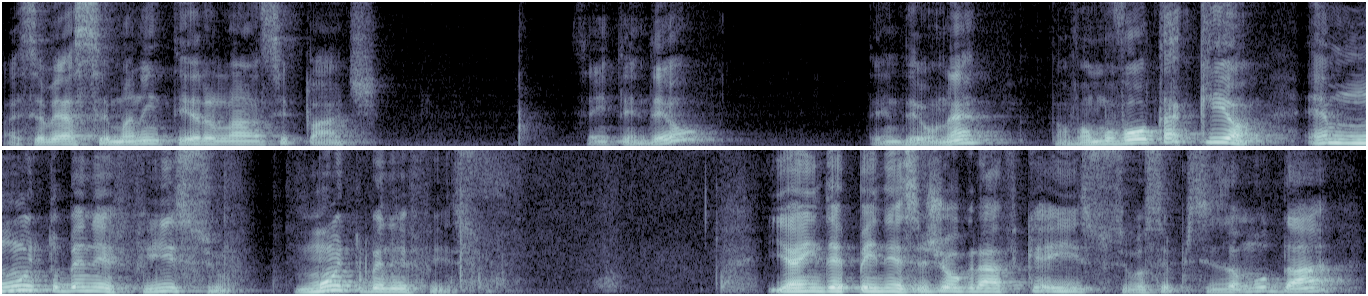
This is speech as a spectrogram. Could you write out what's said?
Aí você vai a semana inteira lá na Cipate. Você entendeu? Entendeu, né? Então vamos voltar aqui, ó. É muito benefício, muito benefício. E a independência geográfica é isso. Se você precisa mudar,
